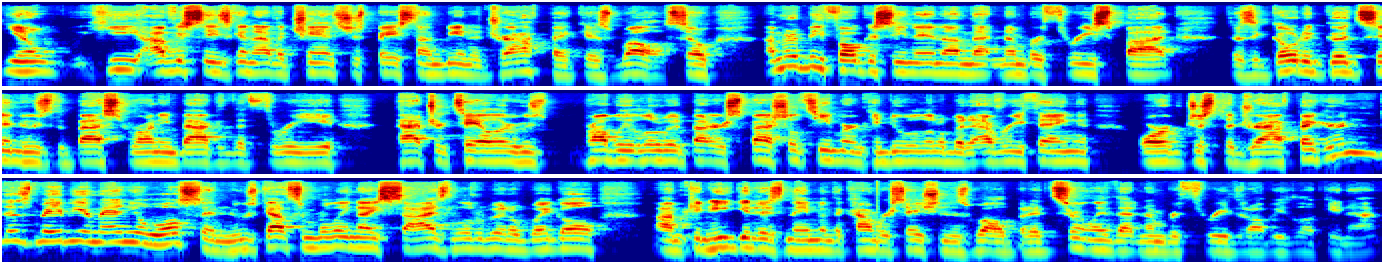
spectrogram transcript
you know, he obviously is going to have a chance just based on being a draft pick as well. So I'm going to be focusing in on that number three spot. Does it go to Goodson, who's the best running back of the three? Patrick Taylor, who's probably a little bit better special teamer and can do a little bit of everything, or just the draft picker? And does maybe Emanuel Wilson, who's got some really nice size, a little bit of wiggle, um, can he get his name in the conversation as well? But it's certainly that number three that I'll be looking at.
